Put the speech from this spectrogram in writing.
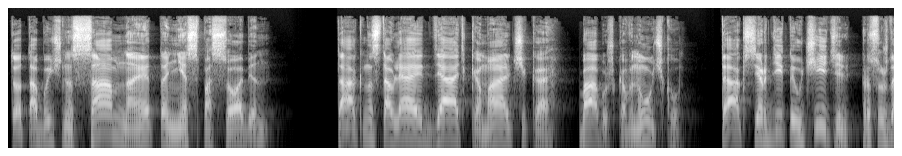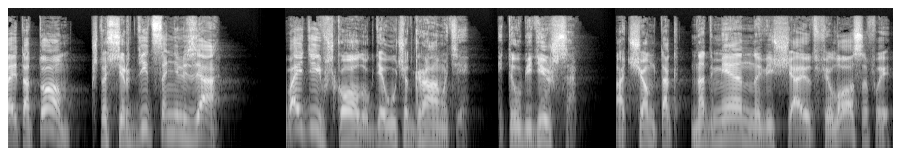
тот обычно сам на это не способен. Так наставляет дядька мальчика, бабушка внучку. Так сердитый учитель рассуждает о том, что сердиться нельзя. Войди в школу, где учат грамоте, и ты убедишься, о чем так надменно вещают философы,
